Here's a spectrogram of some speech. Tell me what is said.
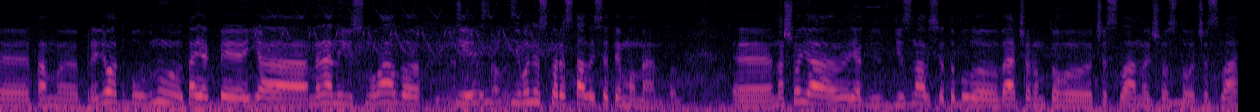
е, там прильот був. Ну так якби я мене не існувало, І вони і, і вони скористалися тим моментом. Е, На що я як дізнався, то було вечором того числа, 06 числа.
